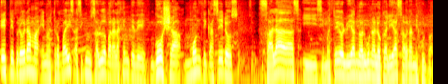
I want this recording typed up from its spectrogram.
este programa en nuestro país. Así que un saludo para la gente de Goya, Monte Caseros, Saladas y si me estoy olvidando alguna localidad sabrán disculpar.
